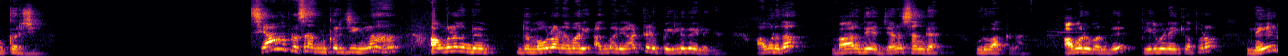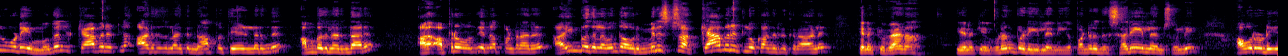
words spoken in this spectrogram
முகர்ஜி. சியாம பிரசாத் முகர்ஜிங்களாம் அவங்களும் இந்த இந்த மௌலானா மாதிரி அது மாதிரி ஆட்கள் இப்போ இல்லவே இல்லைங்க. அவர் தான் பாரதிய ஜனசங்க உருவாக்கினார். அவர் வந்து பிரிவினைக்கு அப்புறம் நேருடைய முதல் கேபினெட்டில் ஆயிரத்தி தொள்ளாயிரத்தி நாற்பத்தி ஏழுலேருந்து ஐம்பதுல இருந்தார். அப்புறம் வந்து என்ன பண்ணுறாரு ஐம்பதில் வந்து அவர் மினிஸ்டராக கேபினெட்டில் உட்காந்துட்டு இருக்கிற ஆள் எனக்கு வேணாம் எனக்கு உடன்படி இல்லை நீங்கள் பண்ணுறது சரியில்லைன்னு சொல்லி அவருடைய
